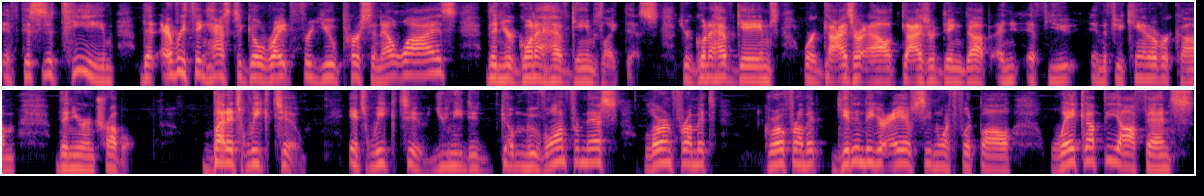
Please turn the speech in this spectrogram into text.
if this is a team that everything has to go right for you personnel wise, then you're going to have games like this. You're going to have games where guys are out, guys are dinged up and if you and if you can't overcome, then you're in trouble. But it's week 2. It's week 2. You need to go move on from this, learn from it, grow from it, get into your AFC North football, wake up the offense,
